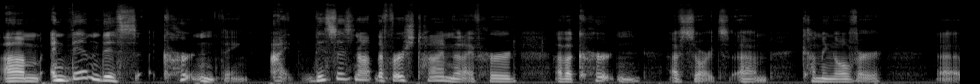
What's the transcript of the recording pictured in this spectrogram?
Um, and then this curtain thing. I this is not the first time that I've heard of a curtain of sorts um, coming over uh,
